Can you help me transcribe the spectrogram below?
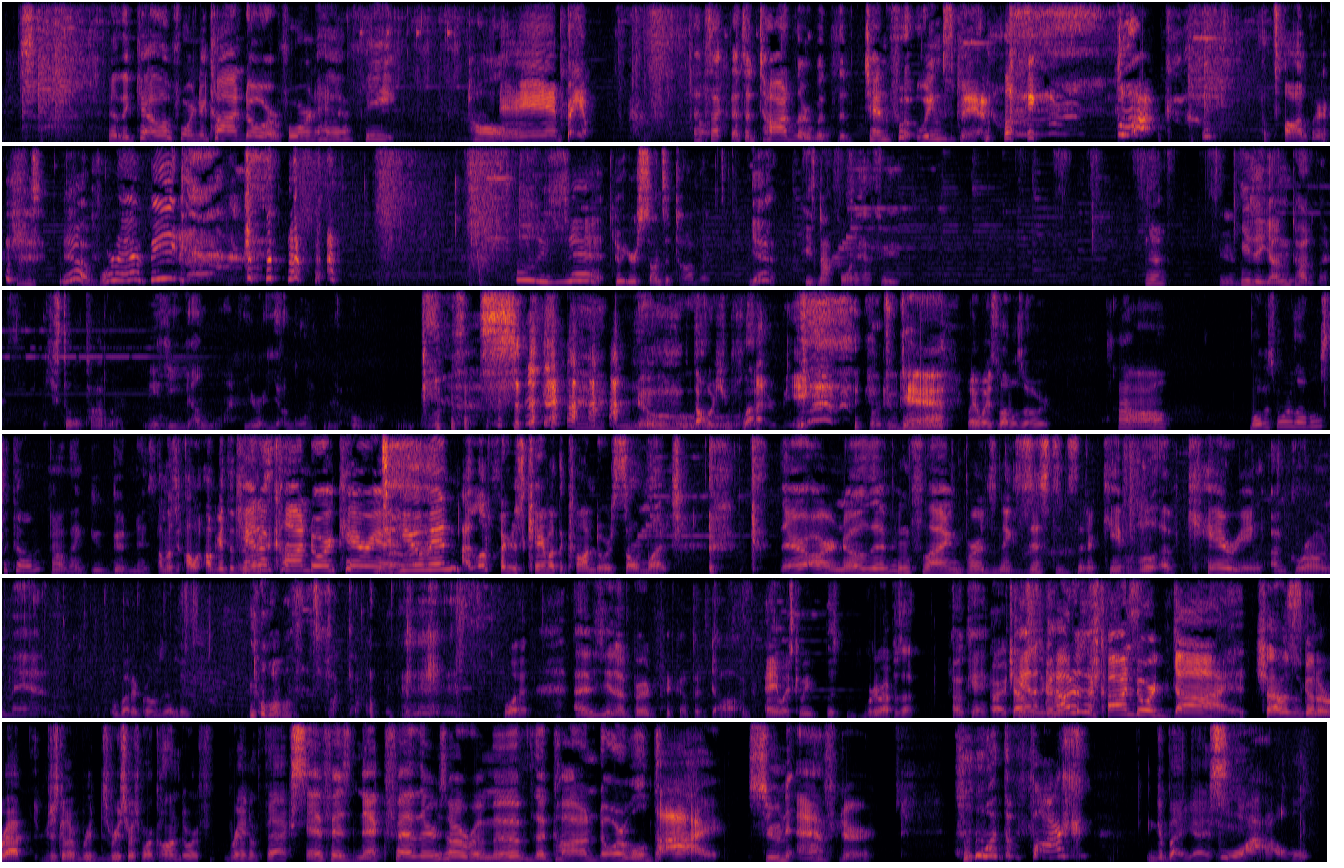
Yeah, the California condor, four and a half feet tall. and bam! That's oh. like that's a toddler with the ten foot wingspan. like, fuck. A toddler? Yeah, four and a half feet. Holy shit! Dude, your son's a toddler. Yeah, He's not four and a half feet. yeah. You- He's a young toddler. He's still a toddler. He's a young one. You're a young one. No. Don't you flatter me. Don't you dare! wait, wait, his level's over. Oh, What was more levels to come? oh, thank you goodness. I'm gonna, I'll, I'll get to the Can next. a condor carry a human? I love how you just came about the condors so much. There are no living flying birds in existence that are capable of carrying a grown man. What about a grown woman? Oh, that's fucked up. What? I've seen a bird pick up a dog. Anyways, can we? Let's, we're gonna wrap this up. Okay. All right, Travis Can- is gonna- How does a condor die? Travis is gonna wrap. Just gonna re- research more condor f- random facts. If his neck feathers are removed, the condor will die soon after. what the fuck? Goodbye, guys. Wow.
